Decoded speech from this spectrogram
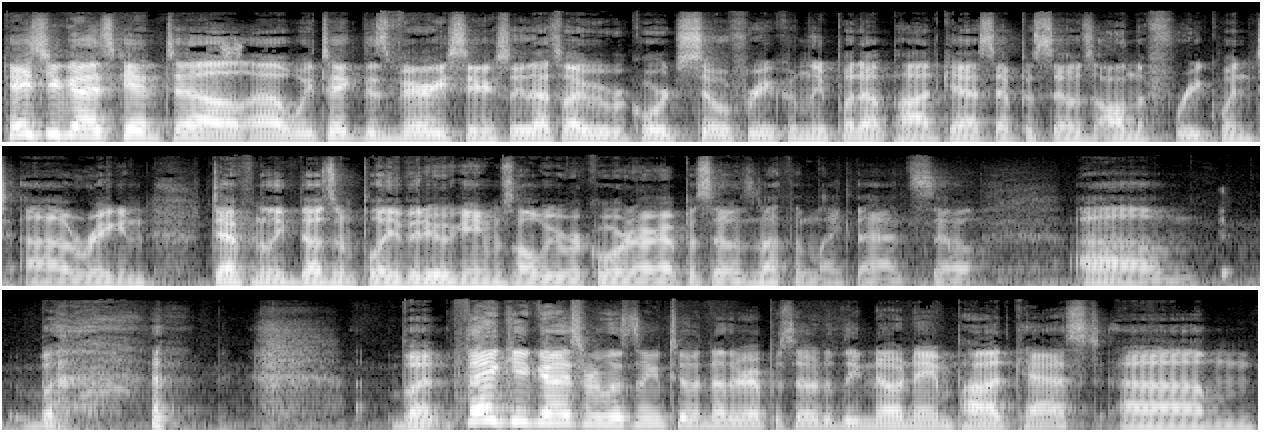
case you guys can't tell, uh, we take this very seriously. That's why we record so frequently, put out podcast episodes on the frequent. Uh, Reagan definitely doesn't play video games while we record our episodes, nothing like that. So, um, but. But thank you guys for listening to another episode of the No Name Podcast. Um,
